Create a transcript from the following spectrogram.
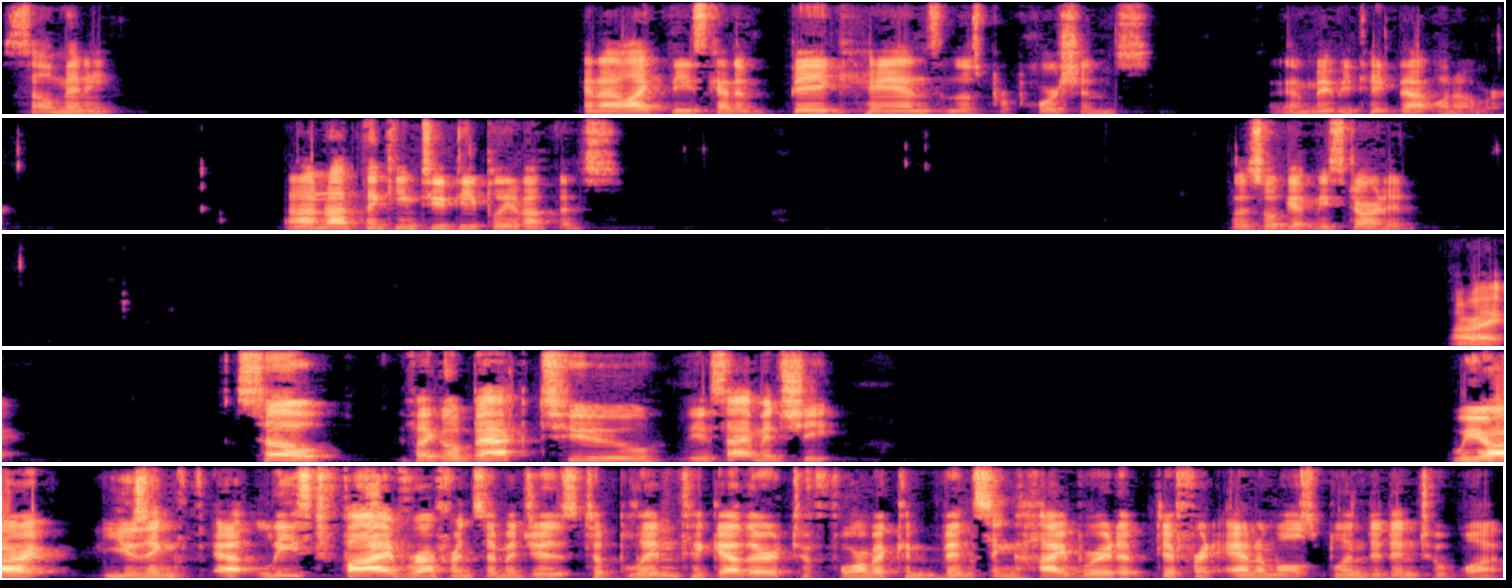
So many. And I like these kind of big hands and those proportions. maybe take that one over. And I'm not thinking too deeply about this. This will get me started. All right. So if I go back to the assignment sheet, we are using at least five reference images to blend together to form a convincing hybrid of different animals blended into one.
